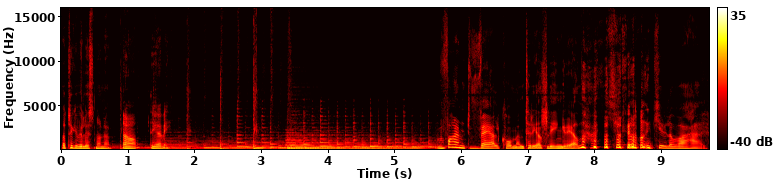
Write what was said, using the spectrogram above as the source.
jag tycker vi lyssnar nu. Ja, det gör vi. Varmt välkommen Therese Lindgren. Tack, kul att vara här.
